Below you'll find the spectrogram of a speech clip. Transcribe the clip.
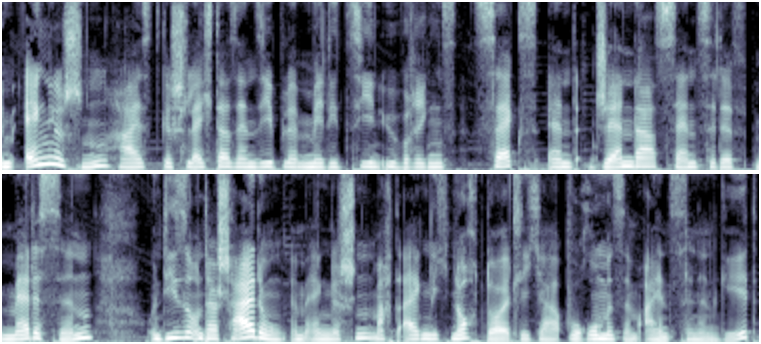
Im Englischen heißt geschlechtersensible Medizin übrigens Sex and Gender Sensitive Medicine Und diese Unterscheidung im Englischen macht eigentlich noch deutlicher, worum es im Einzelnen geht.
